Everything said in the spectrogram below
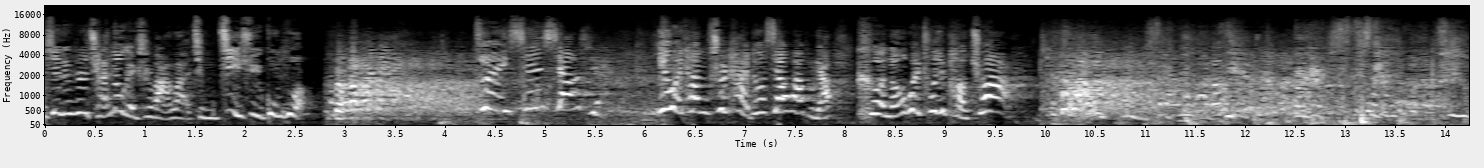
一些零食全都给吃完了，请继续供货。最新消息，因为他们吃太多，消化不良，可能会出去跑圈儿。一、二、三、一、二、三、四、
